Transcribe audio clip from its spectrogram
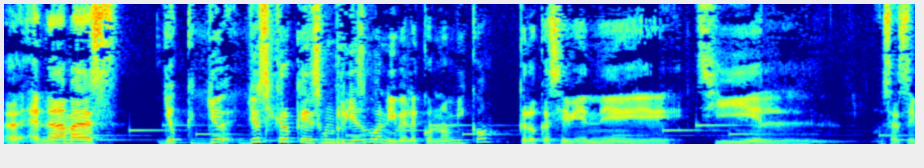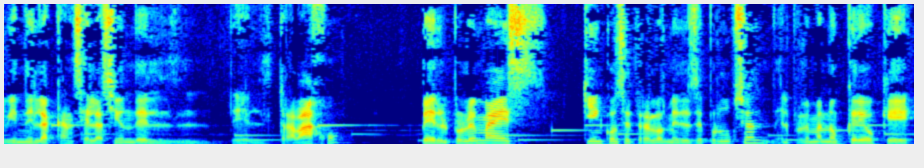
Eh, eh, nada más, yo, yo, yo sí creo que es un riesgo a nivel económico. Creo que se viene, sí, el, o sea, se viene la cancelación del, del trabajo. Pero el problema es quién concentra los medios de producción. El problema no creo que,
